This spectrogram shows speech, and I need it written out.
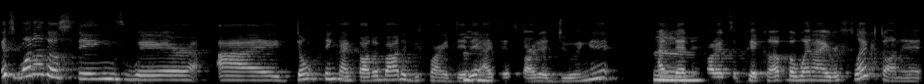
it's one of those things where I don't think I thought about it before I did mm-hmm. it. I just started doing it mm-hmm. and then it mm. started to pick up. But when I reflect on it,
